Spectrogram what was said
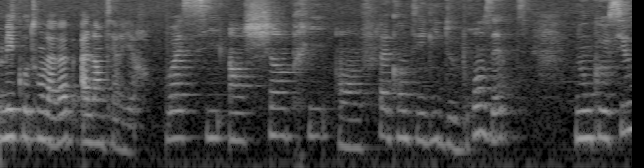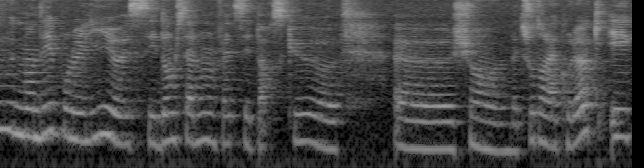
mes cotons lavables à l'intérieur. Voici un chien pris en flagrant délit de bronzette. Donc euh, si vous vous demandez pour le lit, euh, c'est dans le salon en fait, c'est parce que euh, je suis toujours dans la coloc et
